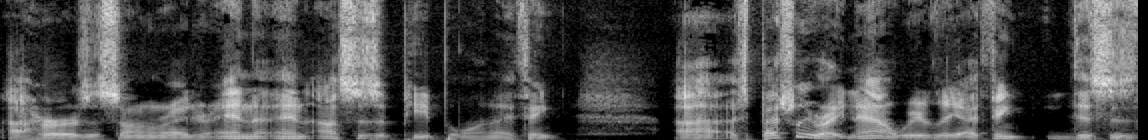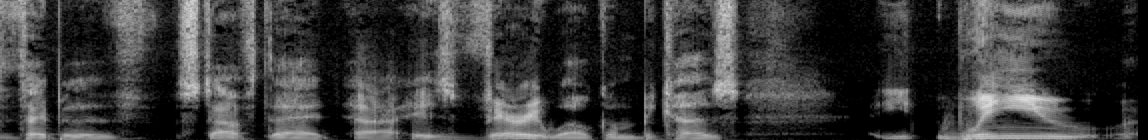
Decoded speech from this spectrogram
uh, her as a songwriter and and us as a people, and I think. Uh, especially right now, weirdly, I think this is the type of stuff that is very welcome because when you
